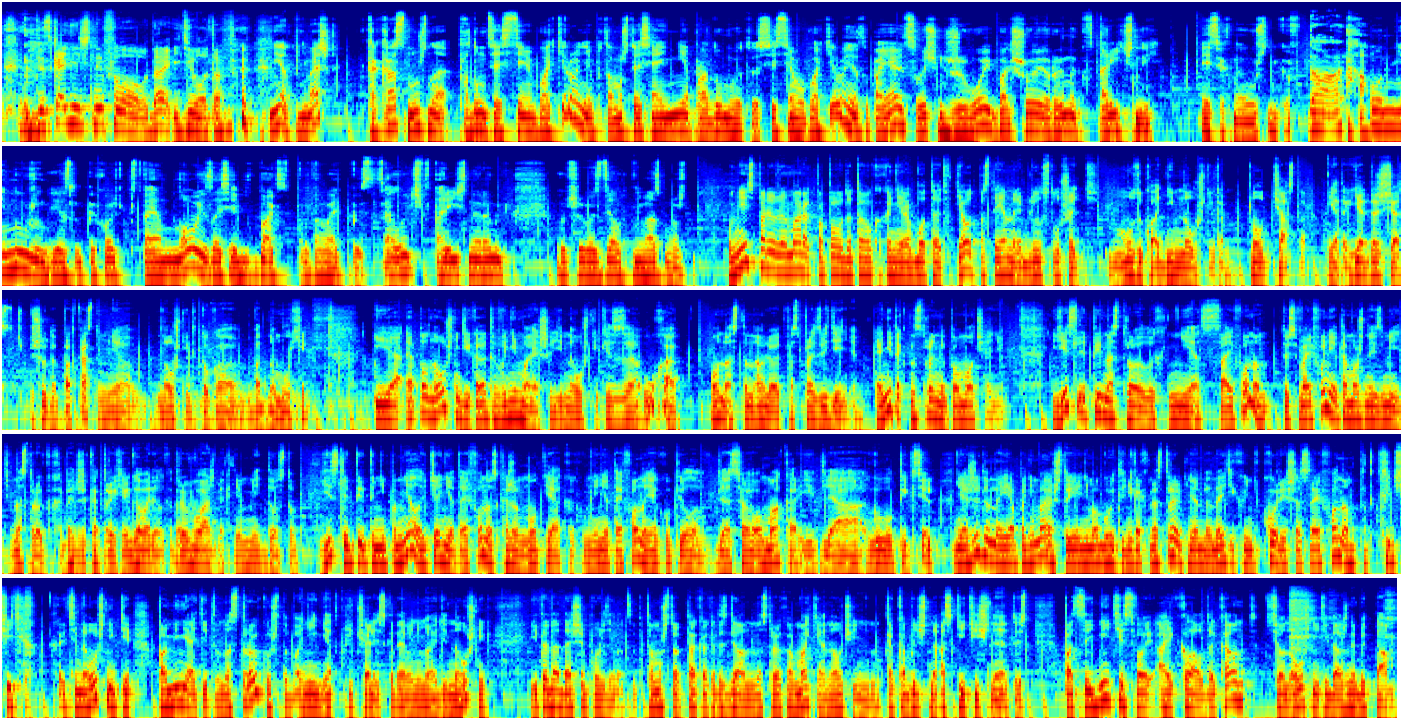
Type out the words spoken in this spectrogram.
Бесконечный флоу, да, идиотов. Нет, понимаешь, как раз нужно продумать о системе блокирования, потому что если они не продумают систему блокирования, то появится очень живой большой рынок вторичный этих наушников. Да. А он не нужен, если ты хочешь постоянно новые за 70 баксов продавать. Пусть а лучше вторичный рынок, лучше его сделать невозможно. У меня есть пару ремарок по поводу того, как они работают. Я вот постоянно люблю слушать музыку одним наушником. Ну, часто. Я, так, я даже сейчас пишу этот подкаст, у меня наушники только в одном ухе. И Apple наушники, когда ты вынимаешь один наушник из уха, он останавливает воспроизведение. И они так настроены по умолчанию. Если ты настроил их не с iPhone, то есть в iPhone это можно изменить в настройках, опять же, о которых я говорил, которые важно к ним иметь доступ. Если ты это не поменял, и у тебя нет iPhone, скажем, ну вот я, как у меня нет iPhone, я купил для своего Mac и для Google Pixel. Неожиданно я понимаю, что я не могу это никак настроить, мне надо найти какой-нибудь кореша с iPhone, подключить эти наушники, поменять эту настройку, чтобы они не отключались, когда я вынимаю один наушник, и тогда дальше пользоваться. Потому что так как это сделано настройка в Mac, она очень, как обычно, аскетичная. То есть подсоедините свой iCloud аккаунт, все, наушники должны быть там.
